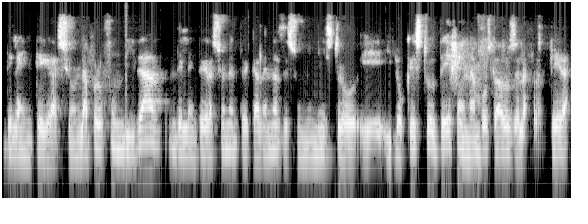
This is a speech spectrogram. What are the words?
de la integración, la profundidad de la integración entre cadenas de suministro eh, y lo que esto deja en ambos lados de la frontera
